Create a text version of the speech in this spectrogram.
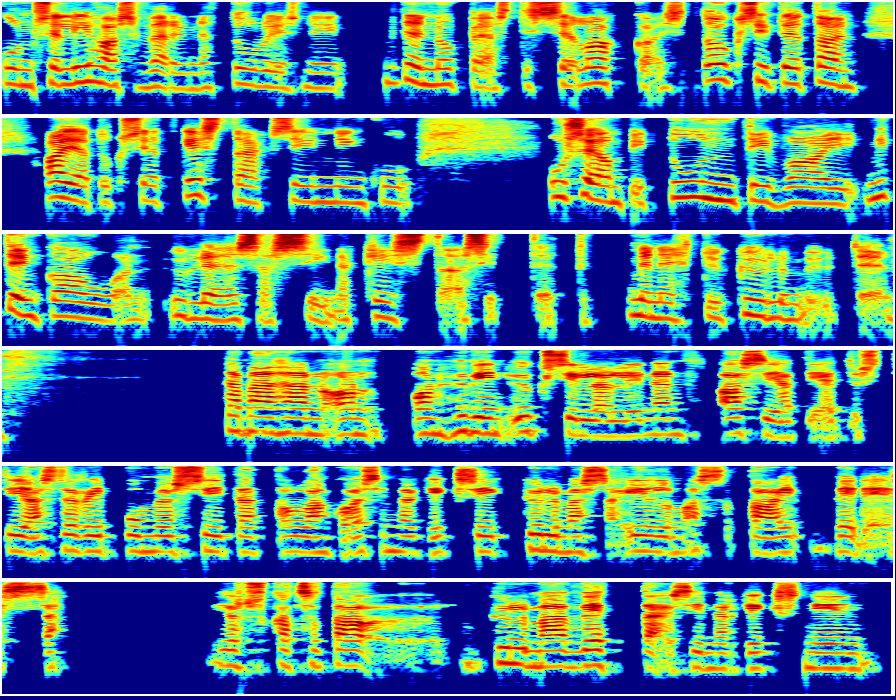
kun se lihasvärinä tulisi, niin miten nopeasti se lakkaisi? Onko siitä jotain ajatuksia, että kestääkö siinä niin kuin useampi tunti vai miten kauan yleensä siinä kestää sitten, että menehtyy kylmyyteen? Tämähän on, on hyvin yksilöllinen asia tietysti ja se riippuu myös siitä, että ollaanko esimerkiksi kylmässä ilmassa tai vedessä. Jos katsotaan kylmää vettä esimerkiksi, niin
